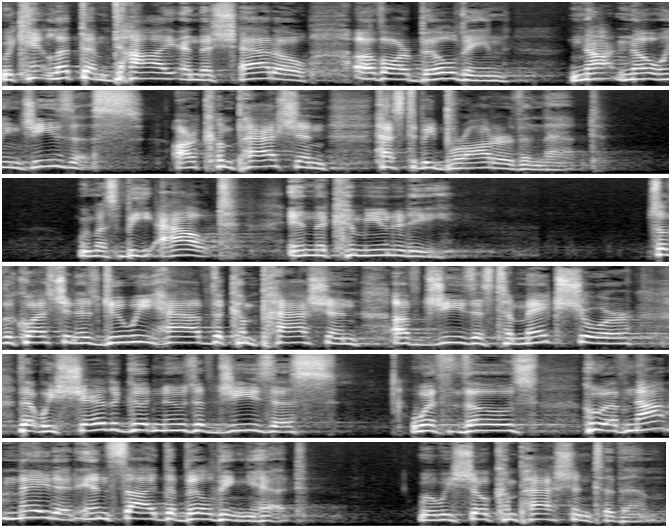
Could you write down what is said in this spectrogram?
we can't let them die in the shadow of our building not knowing Jesus. Our compassion has to be broader than that. We must be out in the community so the question is do we have the compassion of Jesus to make sure that we share the good news of Jesus with those who have not made it inside the building yet? Will we show compassion to them?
